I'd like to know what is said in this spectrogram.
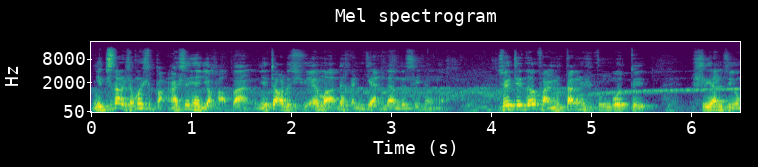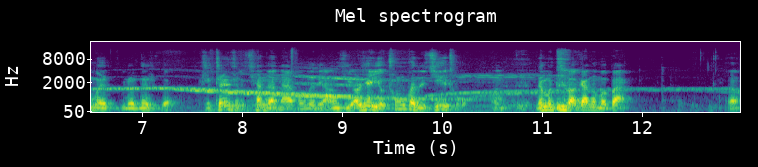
你知道什么是榜样，事情就好办了，你照着学嘛，那很简单的事情嘛，所以这都反映当时中国对实现自由民主那是个。是真是个千载难逢的良机，而且有充分的基础，嗯，人们知道该那么办，嗯，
